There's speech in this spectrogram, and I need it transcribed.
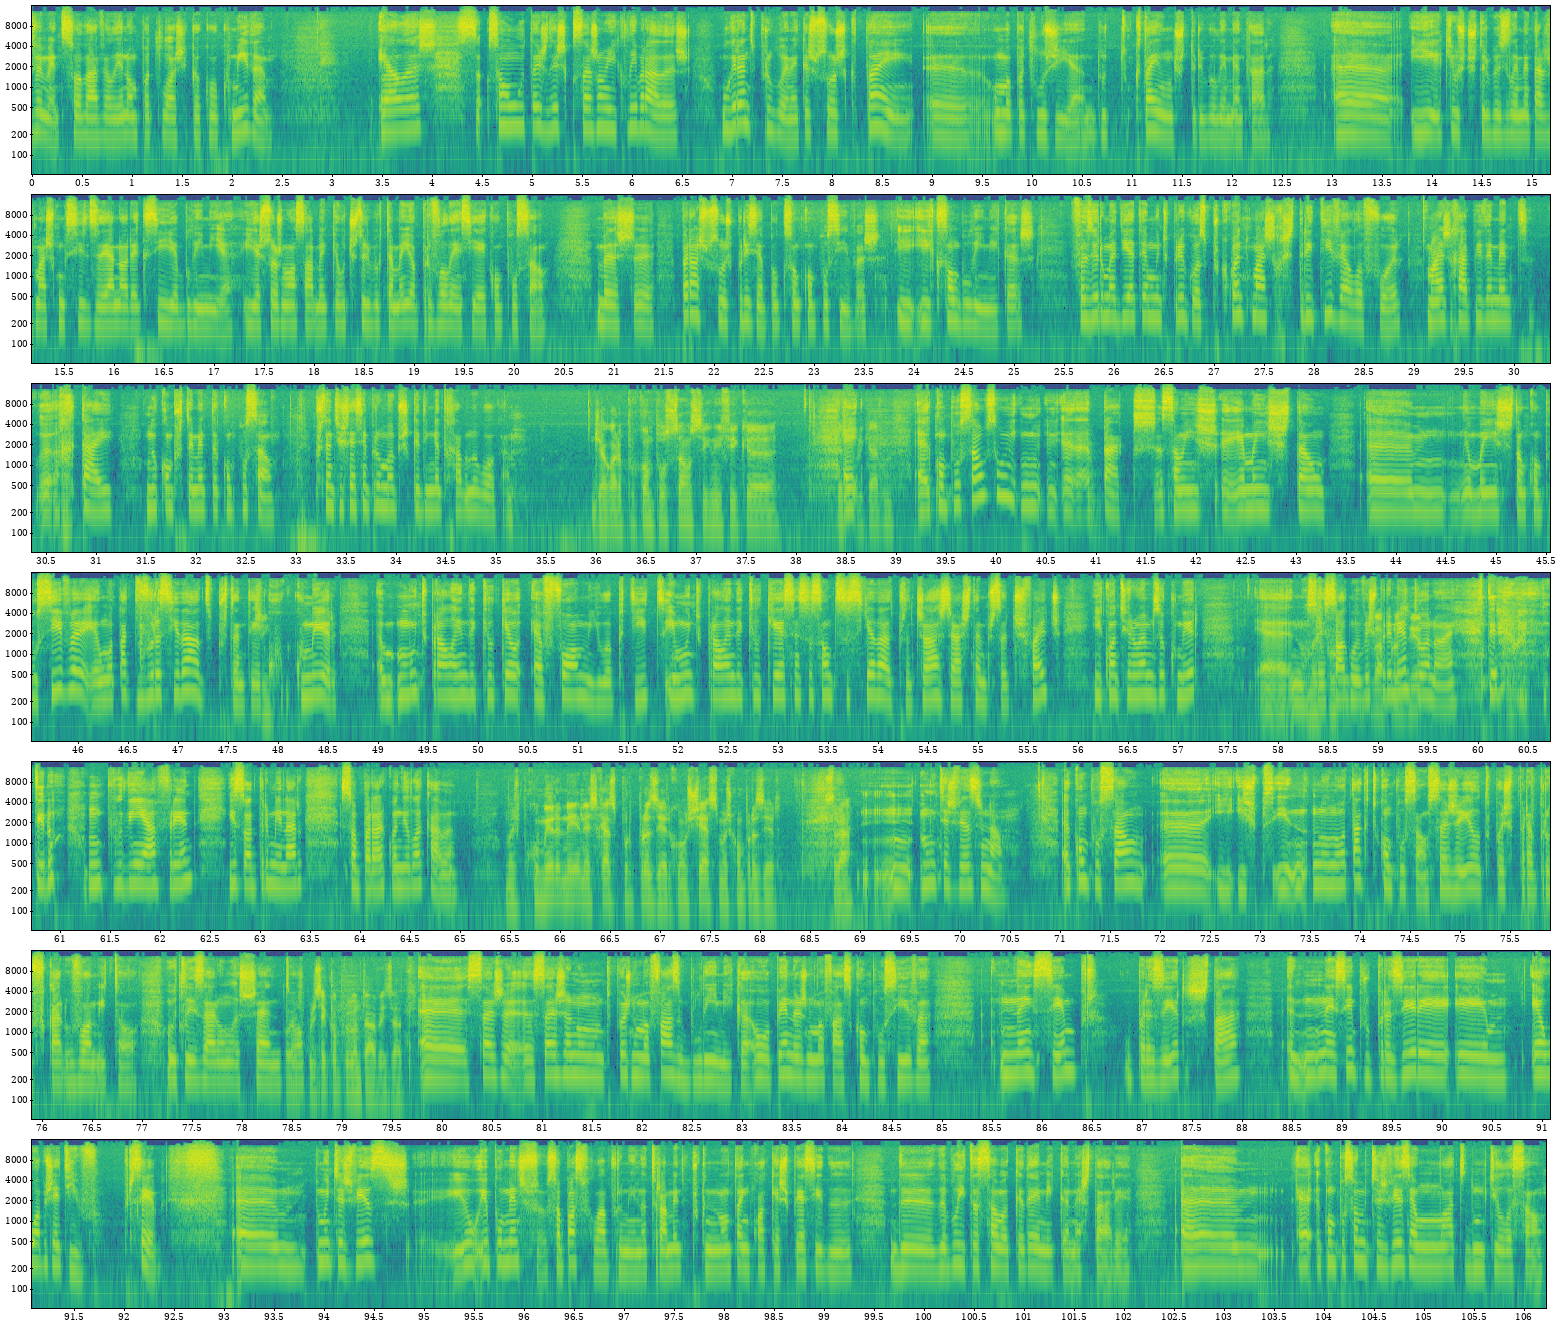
relativamente saudável e não patológica com a comida, elas são úteis desde que sejam equilibradas. O grande problema é que as pessoas que têm uh, uma patologia, do, que têm um distúrbio alimentar, Uh, e aqui os distúrbios alimentares mais conhecidos é a anorexia e a bulimia. E as pessoas não sabem que é o distúrbio que tem maior prevalência é a compulsão. Mas uh, para as pessoas, por exemplo, que são compulsivas e, e, que são bulímicas, fazer uma dieta é muito perigoso, porque quanto mais restritiva ela for, mais rapidamente uh, recai no comportamento da compulsão. Portanto, isto é sempre uma pescadinha de rabo na boca. Já agora, por compulsão significa Quer explicar-nos? A compulsão são ataques, são, é uma ingestão, é uma ingestão compulsiva, é um ataque de voracidade, portanto, é Sim. comer muito para além daquilo que é a fome e o apetite e muito para além daquilo que é a sensação de saciedade. Portanto, já, já estamos satisfeitos e continuamos a comer Uh, não Mas sei se alguma vez experimentou, não é? Ter, ter um, um pudim à frente e só terminar, só parar quando ele acaba. Mas comer, neste caso, por prazer, com excesso, mas com prazer. Será? Muitas vezes não. A compulsão uh, e, e, no, no, ataque de compulsão, seja ele depois para provocar o vómito ou utilizar um laxante. Pois, ou, por isso é que eu perguntava, exato. Uh, seja seja num, depois numa fase bulímica ou apenas numa fase compulsiva, nem sempre o prazer está, nem sempre o prazer é, é, é o objetivo percebe? Muitas vezes, eu, eu, pelo menos só posso falar por mim, naturalmente, porque não tenho qualquer espécie de, de, de habilitação académica nesta área. A compulsão muitas vezes é um ato de mutilação.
